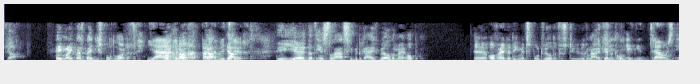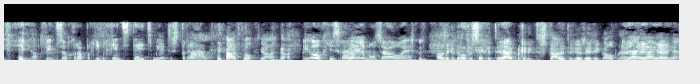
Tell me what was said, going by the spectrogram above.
ja. Hé, hey, maar ik was bij die spoedorder. Ja, Weet je nog? pakken we terug. Die, dat installatiebedrijf belde mij op. Uh, of hij dat ding met spoed wilde versturen. Nou, ik, heb het om... Ik, trouwens, ik vind het zo grappig. Je begint steeds meer te stralen. Ja, het klopt. Ja, ja. Die oogjes gaan helemaal zo. En... Als ik het over secretair heb, begin ik te stuiteren, zeg ik altijd. Ja, ja, ja. ja.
